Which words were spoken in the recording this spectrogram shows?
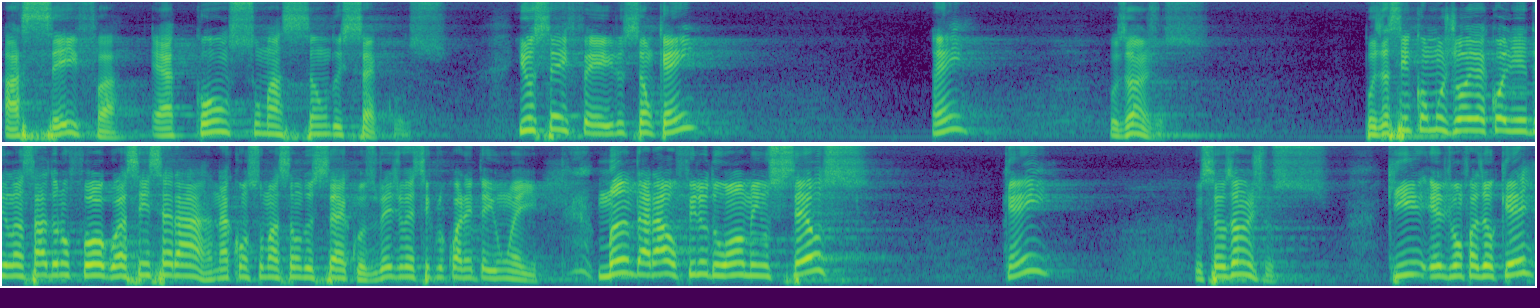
A ceifa é a consumação dos séculos. E os ceifeiros são quem? Hein? os anjos. Pois assim como o joio é colhido e lançado no fogo, assim será na consumação dos séculos. Veja o versículo 41 aí. Mandará o filho do homem os seus. Quem? Os seus anjos. Que eles vão fazer o quê?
